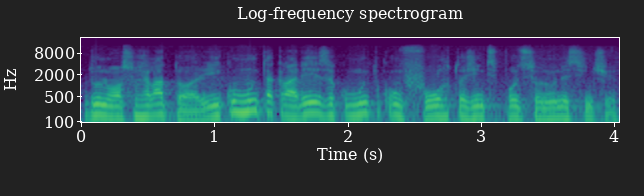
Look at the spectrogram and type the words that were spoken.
do nosso relatório. E com muita clareza, com muito conforto, a gente se posicionou nesse sentido.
